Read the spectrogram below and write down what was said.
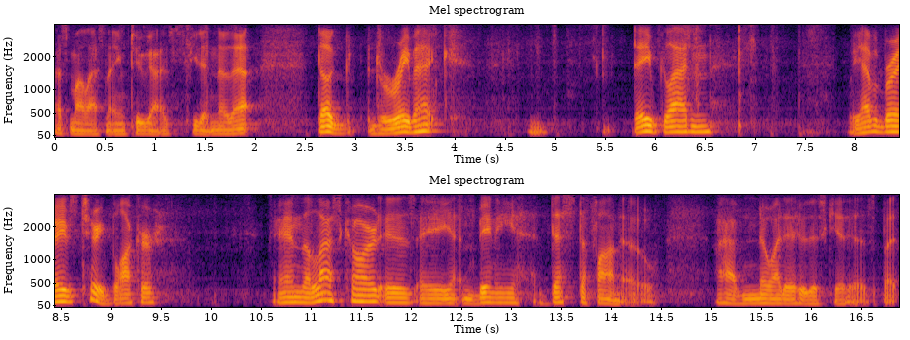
That's my last name too, guys, if you didn't know that. Doug Drabek, Dave Gladden. We have a Braves, Terry Blocker. And the last card is a Benny Distefano. I have no idea who this kid is. But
